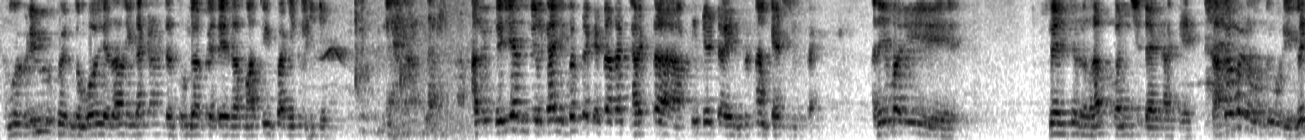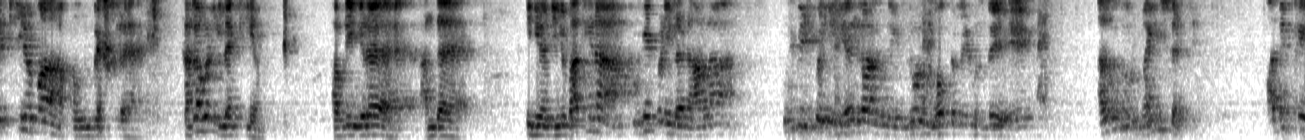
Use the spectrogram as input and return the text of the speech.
நம்ம வெளியூர் போயிருக்கும் போது ஏதாவது இலக்கணத்தை துங்கா பேர் ஏதாவது மாத்தி பண்ணிக்கிறீங்க அது தெரியாதுங்கிறக்கா இவர்கிட்ட கேட்டாதான் கரெக்டா அப் டு டேட் ஆயிருக்குன்னு நான் கேட்டுருப்பேன் அதே மாதிரி பேசுறதெல்லாம் பஞ்சு டைலாக் தகவலை வந்து ஒரு இலக்கியமா கொண்டு போயிருக்கிற தகவல் இலக்கியம் அப்படிங்கிற அந்த நீங்க நீங்க பாத்தீங்கன்னா புகைப்பணியில நான்லாம் புகைப்பணி நேர்காணலுடைய இன்னொரு நோக்கமே வந்து அது வந்து ஒரு மைண்ட் செட் அதுக்கு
